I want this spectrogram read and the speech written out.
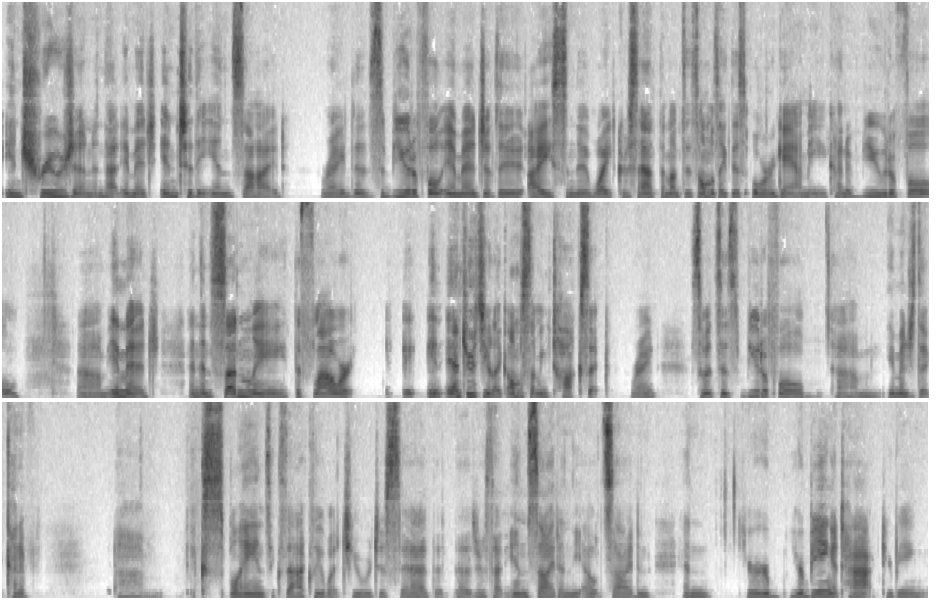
intrusion in that image into the inside. Right, it's a beautiful image of the ice and the white chrysanthemums. It's almost like this origami kind of beautiful um, image, and then suddenly the flower it, it enters you like almost something toxic, right? So it's this beautiful um, image that kind of um, explains exactly what you were just said. That, that, there's that inside and the outside, and and you're you're being attacked, you're being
